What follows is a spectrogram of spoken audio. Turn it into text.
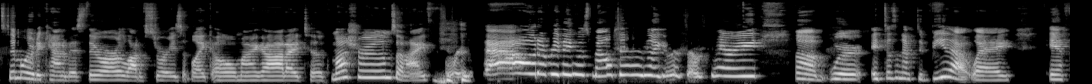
similar to cannabis, there are a lot of stories of like, oh my God, I took mushrooms and I freaked out. Everything was melting. Like it was so scary. Um, where it doesn't have to be that way if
